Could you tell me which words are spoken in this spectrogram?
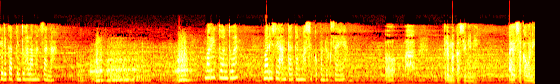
di dekat pintu halaman sana. Mari tuan-tuan, mari saya antarkan masuk ke pondok saya. Uh, terima kasih Nini. Ayo Sakawuni.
